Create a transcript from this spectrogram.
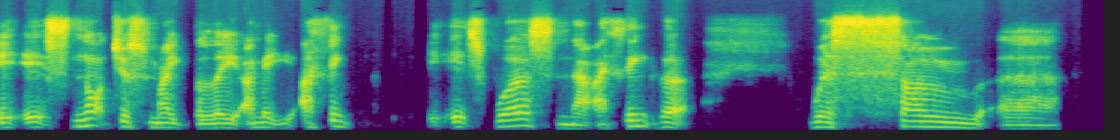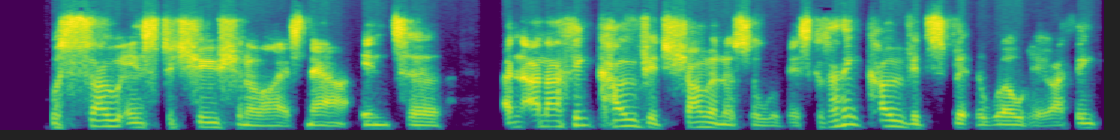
it, it's not just make believe. I mean, I think it's worse than that. I think that we're so uh, we're so institutionalized now into, and and I think COVID's showing us all of this because I think COVID split the world here. I think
